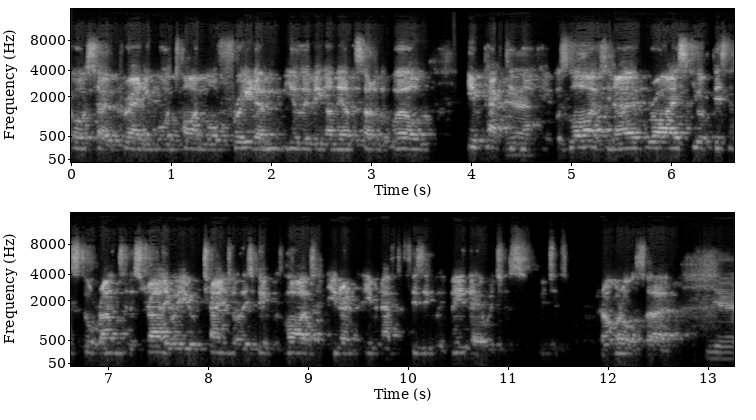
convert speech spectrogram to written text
Also, creating more time, more freedom. You're living on the other side of the world, impacting yeah. people's lives. You know, Rise, your business still runs in Australia, where you've changed all these people's lives, and you don't even have to physically be there, which is which is phenomenal. So, yeah,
